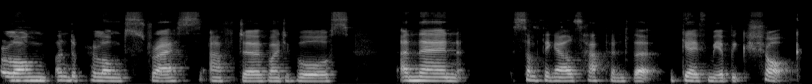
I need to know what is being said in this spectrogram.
prolonged under prolonged stress after my divorce. And then something else happened that gave me a big shock.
